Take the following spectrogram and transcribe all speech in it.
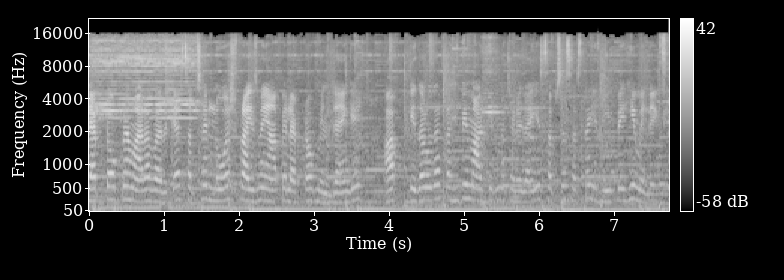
laptop में हमारा वर्क है। सबसे लोएस्ट प्राइस में यहाँ पे लैपटॉप मिल जाएँगे। आप इधर उधर कहीं भी मार्केट में चले जाइए सबसे सस्ता यहीं पे ही मिलेंगे।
